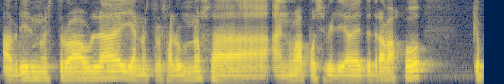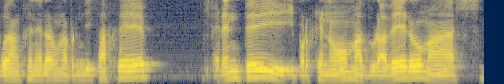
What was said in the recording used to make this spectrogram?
abrir nuestro aula y a nuestros alumnos a, a nuevas posibilidades de trabajo que puedan generar un aprendizaje diferente y, ¿por qué no?, más duradero, más,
